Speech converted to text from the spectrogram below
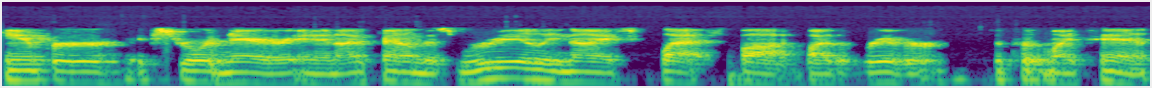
camper extraordinaire, and I found this really nice flat spot by the river to put my tent.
